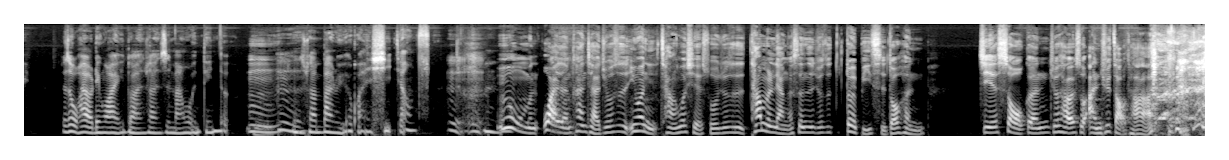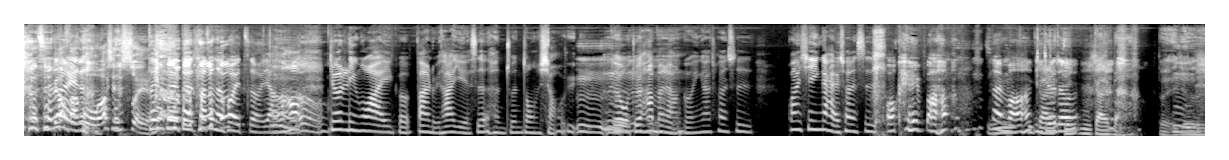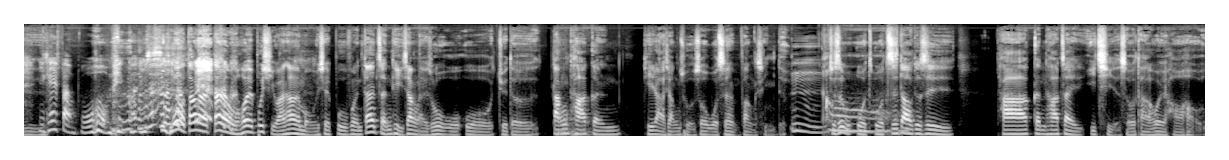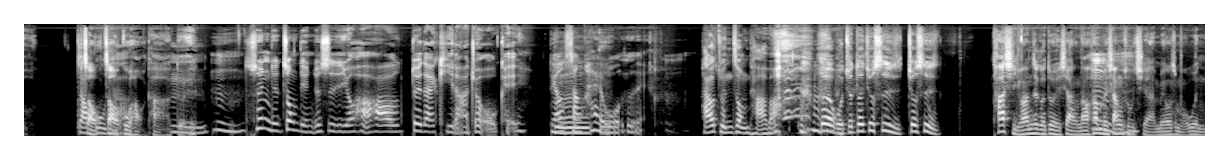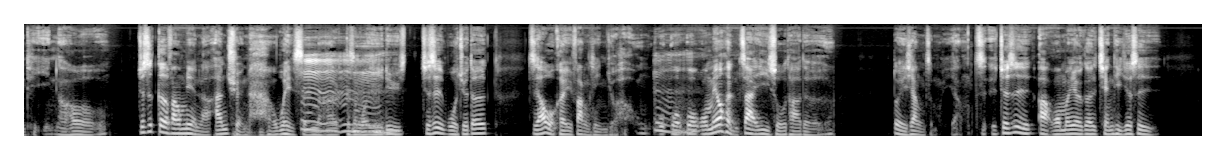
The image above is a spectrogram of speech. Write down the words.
就是我还有另外一段算是蛮稳定的，嗯嗯，算伴侣的关系这样子，嗯嗯嗯。因为我们外人看起来，就是因为你常会写说，就是他们两个甚至就是对彼此都很。接受跟就他会说啊，你去找他，啊，不要烦我，我要先睡了。对对对，他真的会这样。然后就另外一个伴侣，他也是很尊重小雨。嗯，所以我觉得他们两个应该算是关系，应该还算是 OK 吧？在吗？你觉得应该吧？对，就是你可以反驳我，没关系。没有，当然当然我会不喜欢他的某一些部分，但是整体上来说，我我觉得当他跟 Kira 相处的时候，我是很放心的。嗯，就是我我知道，就是。他跟他在一起的时候，他会好好照照顾好他。对，嗯，所以你的重点就是有好好对待 Kira 就 OK，不要伤害我，对不对？还要尊重他吧。对，我觉得就是就是他喜欢这个对象，然后他们相处起来没有什么问题，然后就是各方面啦，安全啊、卫生啊，什么疑虑，就是我觉得只要我可以放心就好。我我我我没有很在意说他的。对象怎么样？只就是啊，我们有个前提，就是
